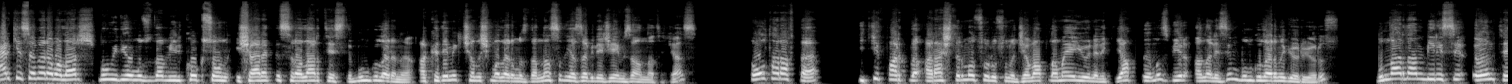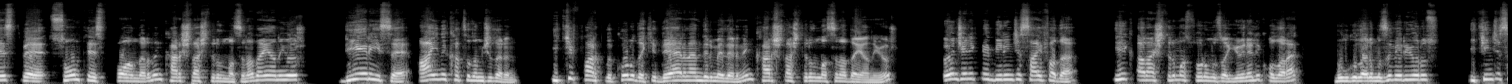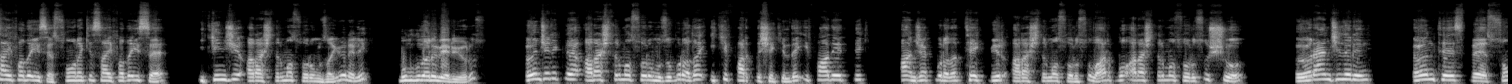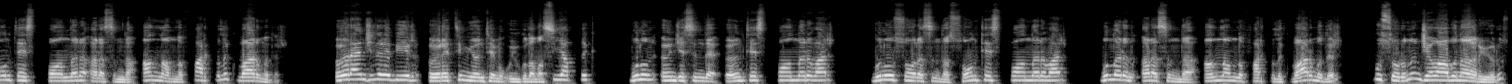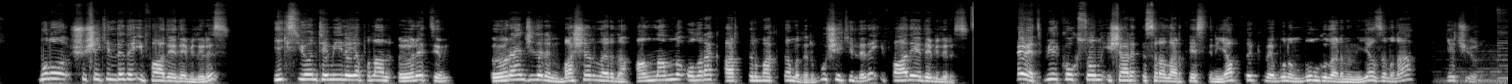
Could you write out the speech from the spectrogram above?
Herkese merhabalar. Bu videomuzda Wilcoxon işaretli sıralar testi bulgularını akademik çalışmalarımızda nasıl yazabileceğimizi anlatacağız. Sol tarafta iki farklı araştırma sorusunu cevaplamaya yönelik yaptığımız bir analizin bulgularını görüyoruz. Bunlardan birisi ön test ve son test puanlarının karşılaştırılmasına dayanıyor. Diğeri ise aynı katılımcıların iki farklı konudaki değerlendirmelerinin karşılaştırılmasına dayanıyor. Öncelikle birinci sayfada ilk araştırma sorumuza yönelik olarak bulgularımızı veriyoruz. İkinci sayfada ise sonraki sayfada ise ikinci araştırma sorumuza yönelik bulguları veriyoruz. Öncelikle araştırma sorumuzu burada iki farklı şekilde ifade ettik. Ancak burada tek bir araştırma sorusu var. Bu araştırma sorusu şu. Öğrencilerin ön test ve son test puanları arasında anlamlı farklılık var mıdır? Öğrencilere bir öğretim yöntemi uygulaması yaptık. Bunun öncesinde ön test puanları var. Bunun sonrasında son test puanları var. Bunların arasında anlamlı farklılık var mıdır? Bu sorunun cevabını arıyoruz. Bunu şu şekilde de ifade edebiliriz. X yöntemiyle yapılan öğretim öğrencilerin başarılarını anlamlı olarak arttırmakta mıdır? Bu şekilde de ifade edebiliriz. Evet, Wilcoxon işaretli sıralar testini yaptık ve bunun bulgularının yazımına geçiyorum.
